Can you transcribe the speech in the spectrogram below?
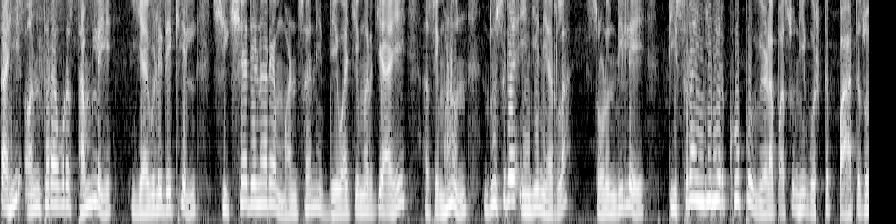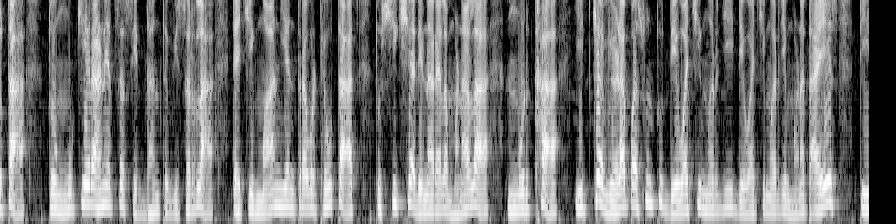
काही अंतरावरच थांबले यावेळी देखील शिक्षा देणाऱ्या माणसाने देवाची मर्जी आहे असे म्हणून दुसऱ्या इंजिनियरला सोडून दिले. तिसरा इंजिनियर खूप वेळापासून ही गोष्ट पाहतच होता. तो मुके राहण्याचा सिद्धांत विसरला. त्याची मान यंत्रावर ठेवताच तो शिक्षा देणाऱ्याला म्हणाला मूर्खा इतक्या वेळापासून तू देवाची मर्जी देवाची मर्जी म्हणत आहेस. ती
